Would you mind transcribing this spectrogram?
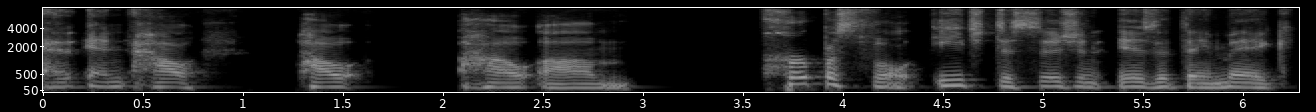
and and how how how um, purposeful each decision is that they make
